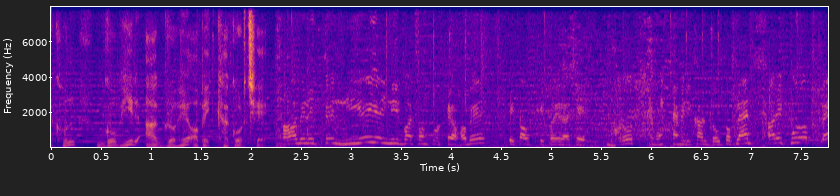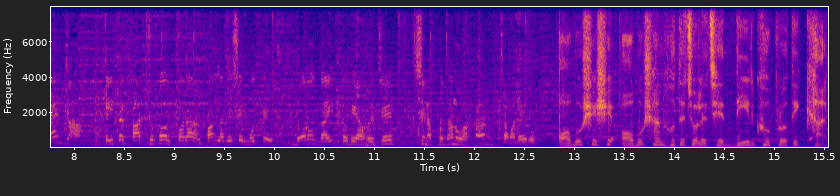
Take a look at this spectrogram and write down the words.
এখন গভীর আগ্রহে অপেক্ষা করছে। আওয়ামী লীগকে নিয়েই এই নির্বাচন করতে হবে এটাও ঠিক হয়ে গেছে। ভারত এবং আমেরিকার যৌথ প্ল্যান আর এই পুরো প্ল্যানটা এইটা কার্যকর করার বাংলাদেশের মধ্যে বড় দায়িত্ব দেওয়া হয়েছে সেনাপ্রধান ওয়াকার জামানের অবশেষে অবসান হতে চলেছে দীর্ঘ প্রতীক্ষার।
